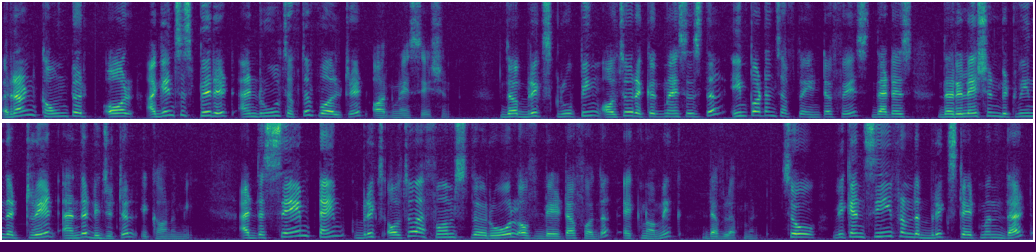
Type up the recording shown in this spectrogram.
run counter or against the spirit and rules of the World Trade Organization. The BRICS grouping also recognizes the importance of the interface that is the relation between the trade and the digital economy. At the same time, BRICS also affirms the role of data for the economic development. So, we can see from the BRICS statement that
